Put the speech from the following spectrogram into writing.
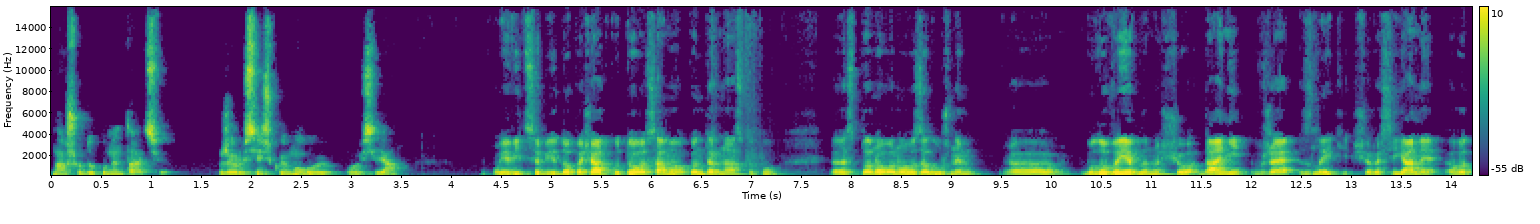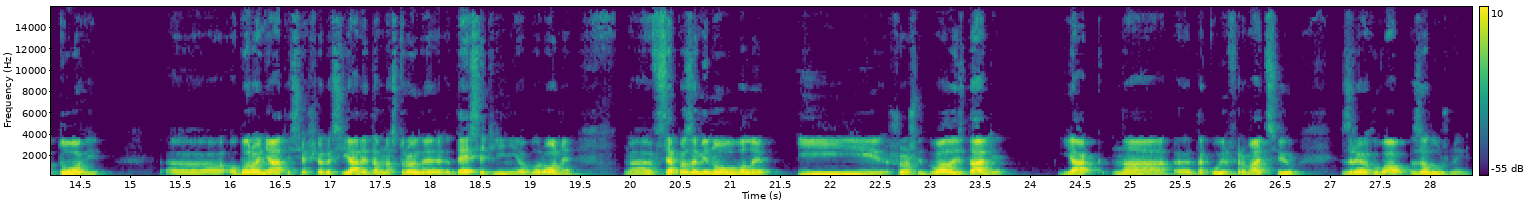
нашу документацію вже російською мовою у росіян. Уявіть собі, до початку того самого контрнаступу, спланованого залужним, е, було виявлено, що дані вже злиті, що росіяни готові е, оборонятися, що росіяни там настроїли 10 ліній оборони, е, все позаміновували. І що ж відбувалось далі? Як на е, таку інформацію зреагував залужний?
